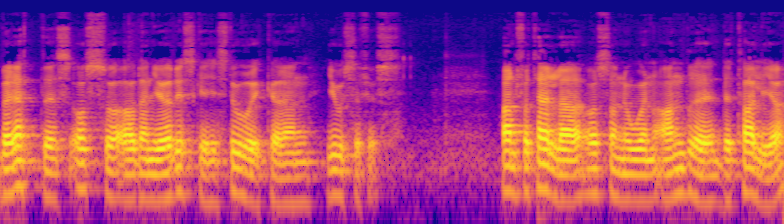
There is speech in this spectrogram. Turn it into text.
berettes også av den jødiske historikeren Josefus. Han forteller også noen andre detaljer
